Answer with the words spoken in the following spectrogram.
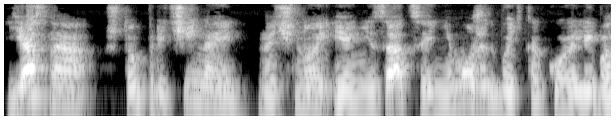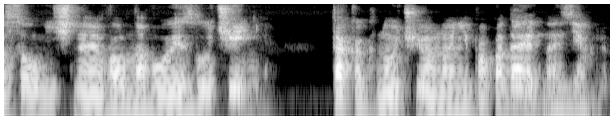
Ясно, что причиной ночной ионизации не может быть какое-либо солнечное волновое излучение, так как ночью оно не попадает на Землю.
